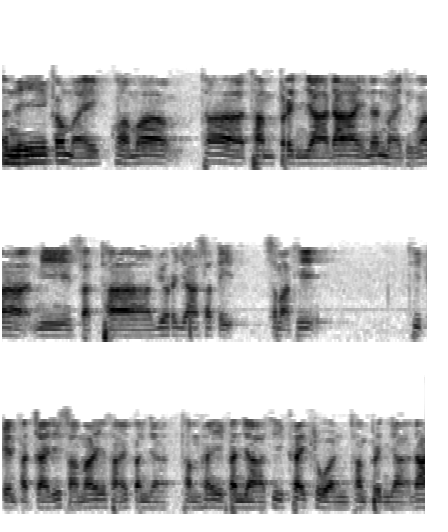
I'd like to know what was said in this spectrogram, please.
อันนี้ก็หมายความว่าถ้าทำปริญญาได้ นั่นหมายถึงว่ามีศรัทธาวิริยะสติสมาธิที่เป็นปัจจัยที่สามารถจะทำให้ปัญญาทำให้ปัญญาที่ใคร่ครวญทำปริญญาได้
